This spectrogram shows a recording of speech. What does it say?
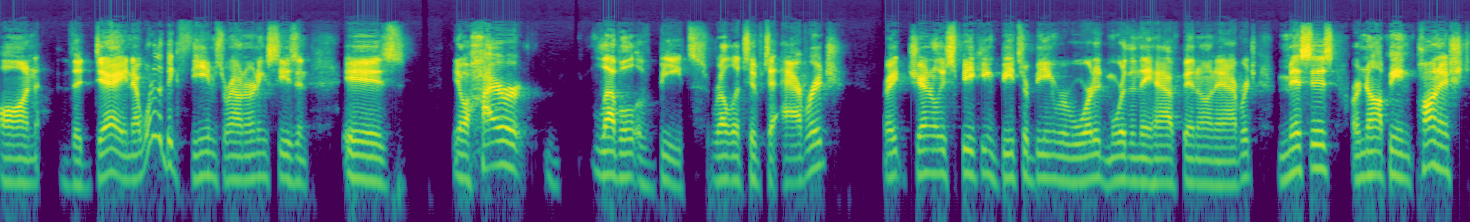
on the day. Now, one of the big themes around earnings season is, you know, higher level of beats relative to average, right? Generally speaking, beats are being rewarded more than they have been on average. Misses are not being punished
